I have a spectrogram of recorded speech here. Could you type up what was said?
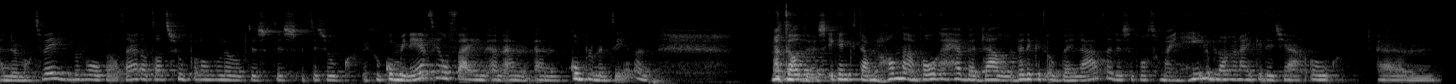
aan nummer twee bijvoorbeeld. Hè, dat dat soepeler verloopt. Dus het is, het is ook gecombineerd heel fijn en, en, en complementerend. Maar dat dus. Ik denk dat daar mijn handen aan vol ga hebben. Daar wil ik het ook bij laten. Dus dat wordt voor mij een hele belangrijke dit jaar ook. Um,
